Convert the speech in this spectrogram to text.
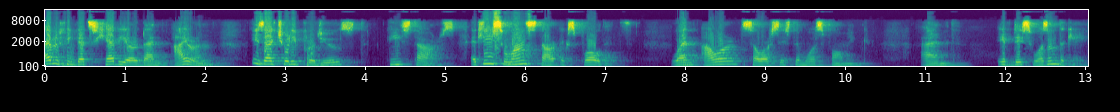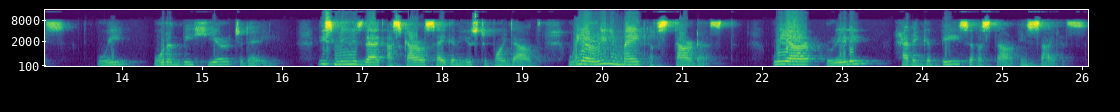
everything that's heavier than iron, is actually produced in stars. At least one star exploded when our solar system was forming. And if this wasn't the case, we wouldn't be here today. This means that, as Carl Sagan used to point out, we are really made of stardust. We are really having a piece of a star inside us.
